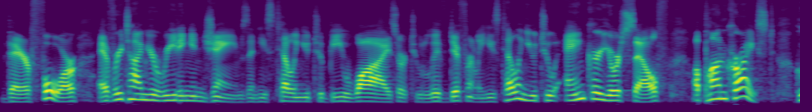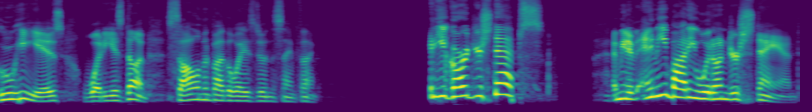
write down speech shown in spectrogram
Therefore, every time you're reading in James and he's telling you to be wise or to live differently, he's telling you to anchor yourself upon Christ, who he is, what he has done. Solomon, by the way, is doing the same thing. How do you guard your steps? I mean, if anybody would understand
